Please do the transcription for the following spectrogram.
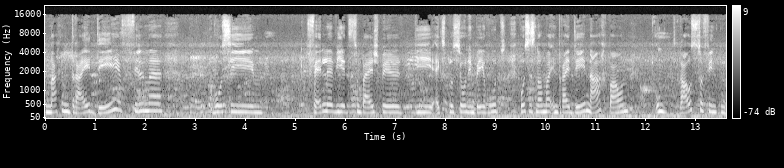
Die machen 3D-Filme, wo sie Fälle wie jetzt zum Beispiel die Explosion in Beirut, wo sie es nochmal in 3D nachbauen, um rauszufinden,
